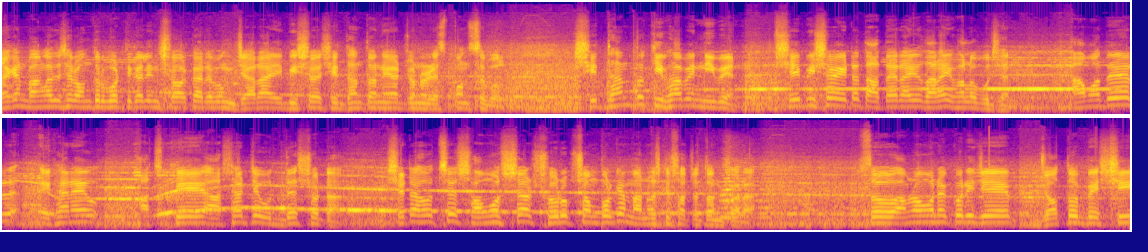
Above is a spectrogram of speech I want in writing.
দেখেন, বাংলাদেশের অন্তর্বর্তীকালীন সরকার এবং যারা এই বিষয়ে সিদ্ধান্ত নেওয়ার জন্য রেসপন্সিবল সিদ্ধান্ত কীভাবে নেবেন? সে বিষয়ে এটা তাদেরাই তারাই ভালো বুঝেন। আমাদের এখানে আজকে আসার যে উদ্দেশ্যটা, সেটা হচ্ছে সমস্যার স্বরূপ সম্পর্কে মানুষকে সচেতন করা। সো আমরা মনে করি যে যত বেশি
